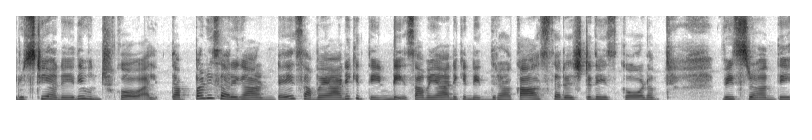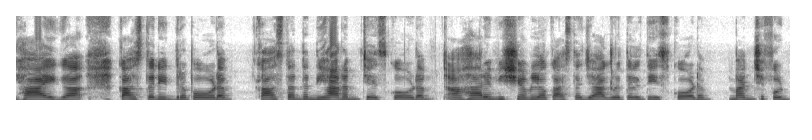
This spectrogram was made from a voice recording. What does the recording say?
దృష్టి అనేది ఉంచుకోవాలి. తప్పనిసరిగా అంటే సమయానికి తిండి సమయానికి నిద్ర కాస్త రెస్ట్ తీసుకోవడం విశ్రాంతి హాయిగా కాస్త నిద్రపోవడం కాస్తంత ధ్యానం చేసుకోవడం ఆహారం విషయంలో కాస్త జాగ్రత్తలు తీసుకోవడం మంచి ఫుడ్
